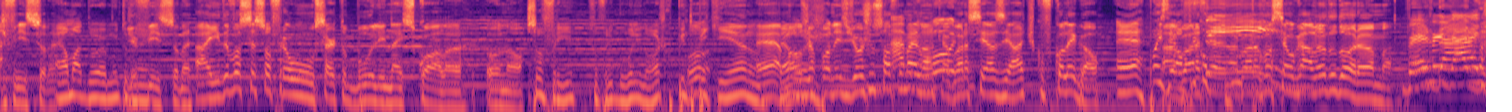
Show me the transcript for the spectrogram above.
Difícil, né? É uma dor muito grande. Difícil, né? Ainda você sofreu um certo bullying na escola, ou não? Sofri, sofri bullying, lógico, pinto Pô, pequeno. É, mas os hoje. japoneses de hoje não sofrem Abre mais não, porque agora ser asiático ficou legal. É, pois é, eu agora, fico... tem- agora você é o galã do dorama. É verdade,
